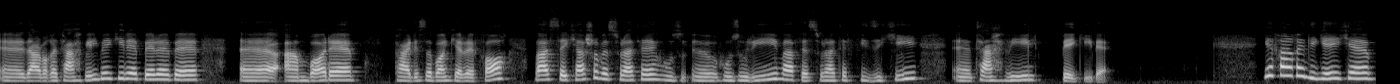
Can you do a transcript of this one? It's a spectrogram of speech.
در واقع تحویل بگیره بره به انبار پردیس بانک رفاه و سکش رو به صورت حضوری و به صورت فیزیکی تحویل بگیره. یه فرق دیگه ای که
